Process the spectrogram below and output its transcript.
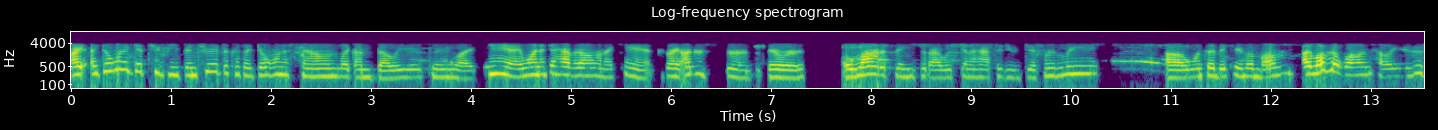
I, I don't want to get too deep into it because I don't want to sound like I'm belly aching, like, yeah, I wanted to have it all and I can't. Because I understood that there were a lot of things that I was going to have to do differently uh, once I became a mom. I love that while I'm telling you this,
